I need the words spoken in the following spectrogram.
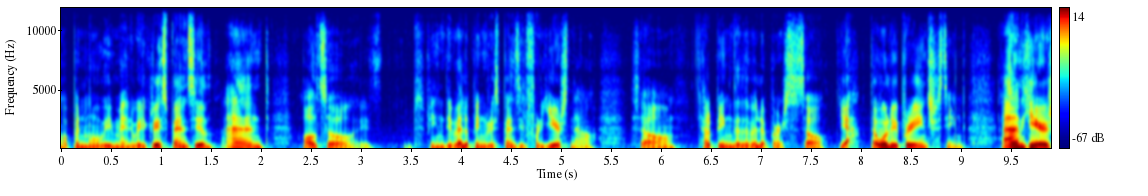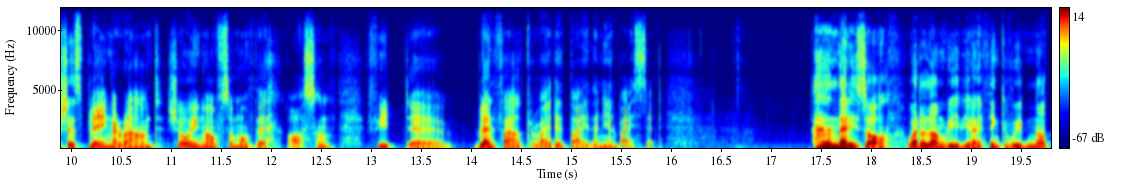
open movie made with Grease Pencil. And also it's been developing Grease Pencil for years now, so helping the developers. So yeah, that will be pretty interesting. And here's just playing around, showing off some of the awesome fit uh, blend file provided by Daniel Bystedt. And that is all. What a long video. I think with not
